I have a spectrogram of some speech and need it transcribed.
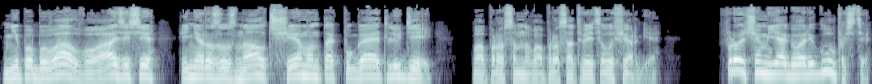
не побывал в оазисе и не разузнал, чем он так пугает людей? Вопросом на вопрос ответила Фергия. Впрочем, я говорю глупости.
